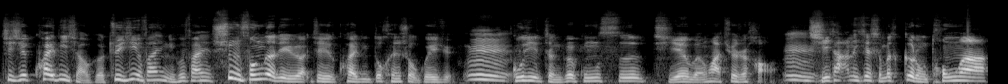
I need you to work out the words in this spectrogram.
这些快递小哥，最近发现你会发现顺丰的这个这个快递都很守规矩，嗯估计整个公司企业文化确实好。嗯，其他那些什么各种通啊，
